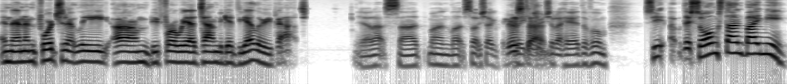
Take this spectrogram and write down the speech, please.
And then, unfortunately, um, before we had time to get together, he passed. Yeah, that's sad, man. That's such a is bright future ahead of him. See uh, the song "Stand by Me."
